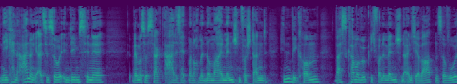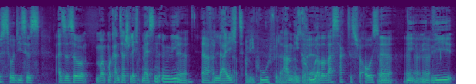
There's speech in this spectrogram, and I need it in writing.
Nee, keine Ahnung. Also so in dem Sinne, wenn man so sagt, ah, das hätte man noch mit normalem Menschenverstand hinbekommen, was kann man wirklich von einem Menschen eigentlich erwarten? So, wo ist so dieses, also so, man, man kann es ja schlecht messen irgendwie, Ja, ja, vielleicht am IQ vielleicht. am IQ, so, ja. aber was sagt das schon aus? So? Ja. wie, wie,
